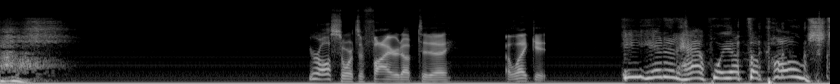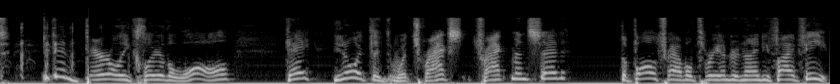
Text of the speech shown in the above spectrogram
You're all sorts of fired up today. I like it. He hit it halfway up the post. It didn't barely clear the wall. Okay, you know what the what tracks Trackman said? The ball traveled 395 feet.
